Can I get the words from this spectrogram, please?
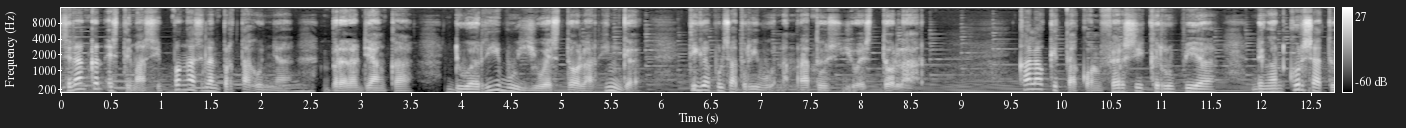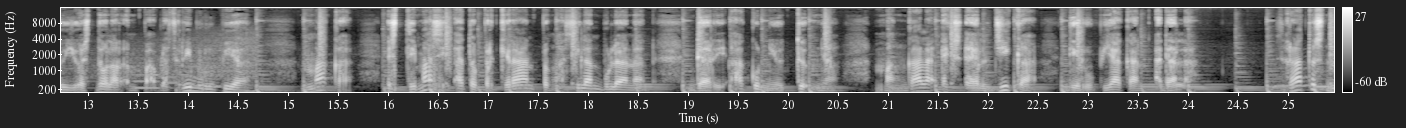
Sedangkan estimasi penghasilan per tahunnya berada di angka 2000 US dollar hingga 31.600 US dollar. Kalau kita konversi ke rupiah dengan kurs 1 US dollar 14.000 rupiah, maka estimasi atau perkiraan penghasilan bulanan dari akun YouTube-nya Manggala XL jika dirupiahkan adalah 165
